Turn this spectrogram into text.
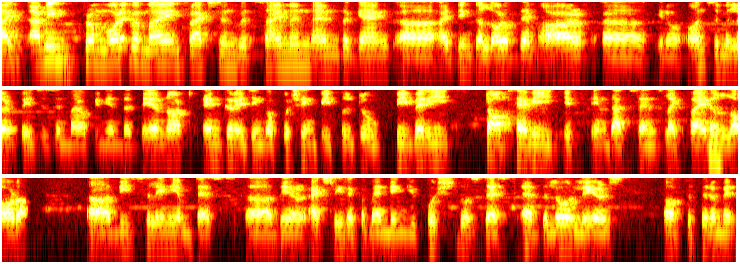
I, I mean, from whatever my interaction with Simon and the gang, uh, I think a lot of them are, uh, you know, on similar pages, in my opinion, that they are not encouraging or pushing people to be very top heavy, if in that sense, like write a hmm. lot of uh, these Selenium tests. Uh, they are actually recommending you push those tests at the lower layers of the pyramid.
